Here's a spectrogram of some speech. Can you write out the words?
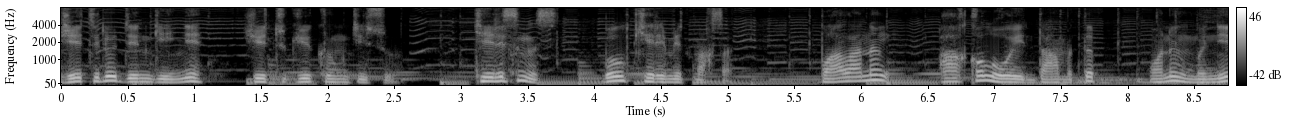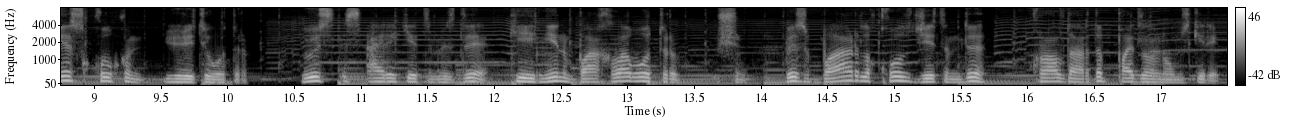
жетілу деңгейіне жетуге көмектесу келісіңіз. Бұл керемет мақсат. Баланың ақыл ойын дамытып оның мінез құлқын үйрете отырып өз іс әрекетімізді кейіннен бақылап отырып үшін біз барлық қол жетімді құралдарды пайдалануымыз керек.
